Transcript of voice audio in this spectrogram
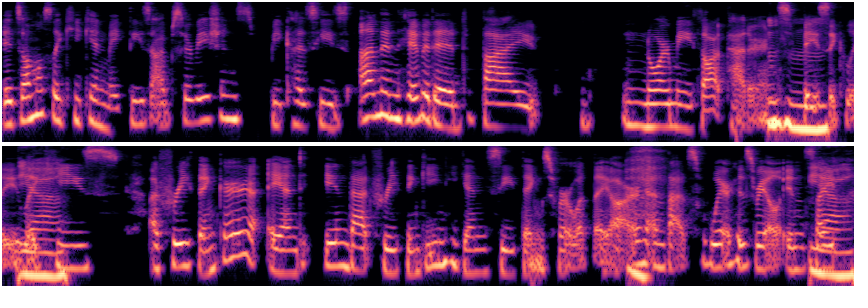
it's almost like he can make these observations because he's uninhibited by normie thought patterns, mm-hmm. basically. Yeah. Like he's a free thinker, and in that free thinking, he can see things for what they are, and that's where his real insight yeah.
